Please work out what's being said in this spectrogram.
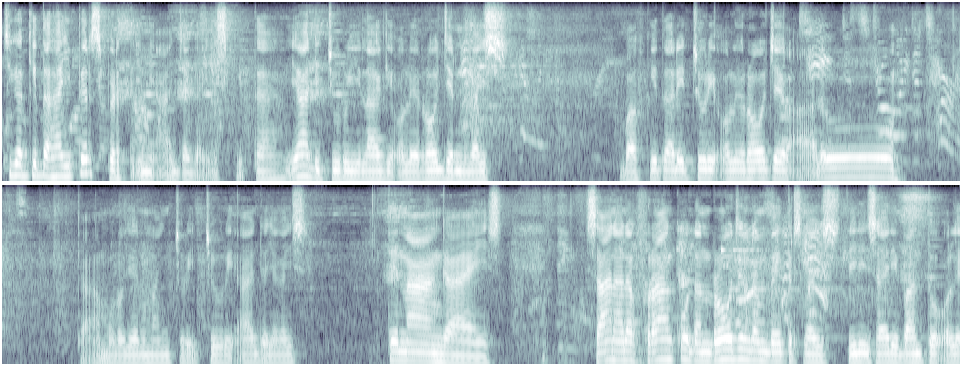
Jika kita hyper seperti ini aja guys. Kita ya dicuri lagi oleh Roger nih guys. Buff kita dicuri oleh Roger. Aduh. Kamu Roger main curi-curi aja ya guys. Tenang guys sana ada Franco dan Roger dan Beatrice guys. Jadi saya dibantu oleh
